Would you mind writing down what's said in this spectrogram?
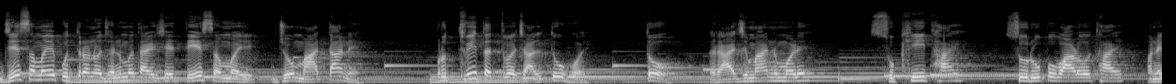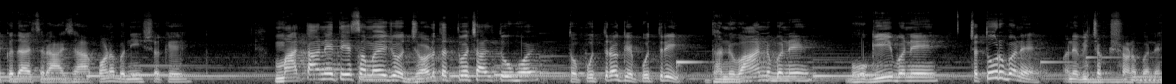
જે સમયે પુત્રનો જન્મ થાય છે તે સમયે જો માતાને પૃથ્વી તત્વ ચાલતું હોય તો રાજમાન મળે, સુખી થાય, સુરૂપવાળો થાય અને કદાચ રાજા પણ બની શકે. માતાને તે સમયે જો જળ તત્વ ચાલતું હોય તો પુત્ર કે પુત્રી ધનવાન બને, ભોગી બને, ચતુર બને અને વિચક્ષણ બને.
